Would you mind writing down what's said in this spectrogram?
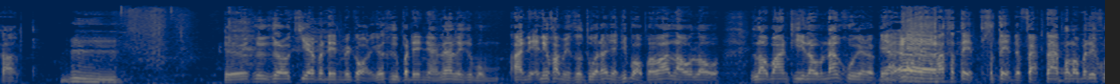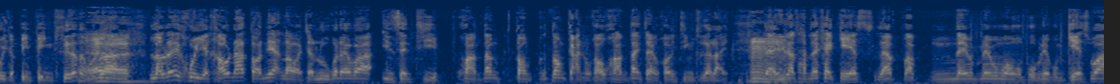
ครับ อืม คือคือคือเราเคลียร์ประเด็นไปก่อนก็คือประเด็นอย่างแรกเลยคือผมอันนี้อันนี้ความเห็นส่วนตัวนะอย่างที่บอกไปว่าเราเราเราบางทีเรานั่งคุยกันแบบเนี้ย เออ เราไม่สามารถสเตตสเตตเดอะแฟกต์ได้เพราะเราไม่ได้คุยกับปิงปิงคือถ้าสมมติว่า เออ เราได้คุยกับเขานะตอนเนี้ยเราอาจจะรู้ก็ได้ว่าอินเซนティブความต้องต้องต้องการของเขาความตั้งใจของเขาจริงๆคืออะไร อืม แต่อันนี้เราทำได้แค่เกส แล้วแบบในในมุมมองของผมเนี่ยผมเกสว่า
